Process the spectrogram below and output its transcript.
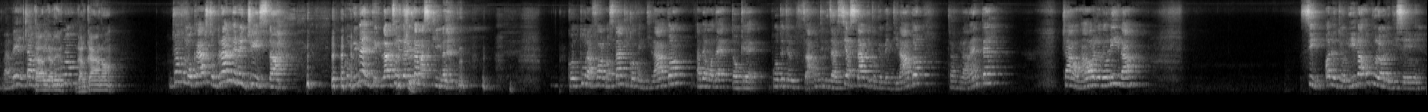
Va bene, ciao Cagliari. Gargano. Giacomo Carso, grande regista. Complimenti, la solidarietà maschile. Cottura forno statico ventilato. Abbiamo detto che potete utilizzare sia statico che ventilato tranquillamente. Ciao, ma olio d'oliva? Sì, olio di oliva oppure olio di semi.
